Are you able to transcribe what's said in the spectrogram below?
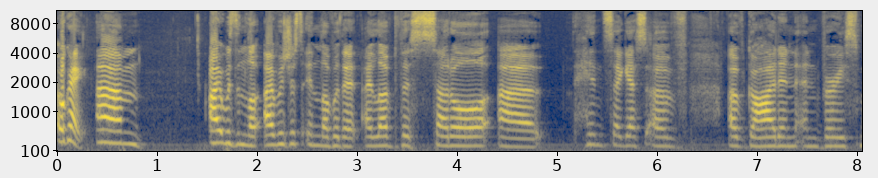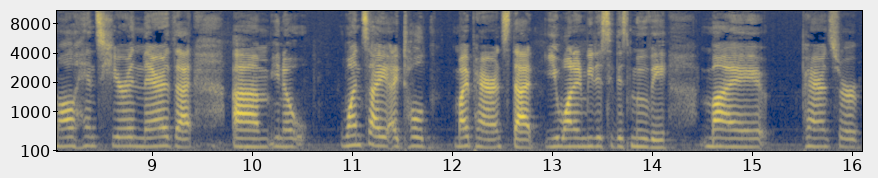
Okay. Um, I was in love. I was just in love with it. I loved the subtle uh, hints, I guess, of of God and and very small hints here and there that, um, you know, once I, I told my parents that you wanted me to see this movie, my parents were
